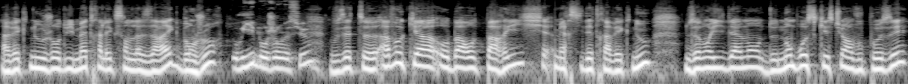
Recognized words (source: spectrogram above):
Avec nous aujourd'hui, Maître Alexandre Lazarek, bonjour. Oui, bonjour monsieur. Vous êtes euh, avocat au barreau de Paris. Merci d'être avec nous. Nous avons évidemment de nombreuses questions à vous poser.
